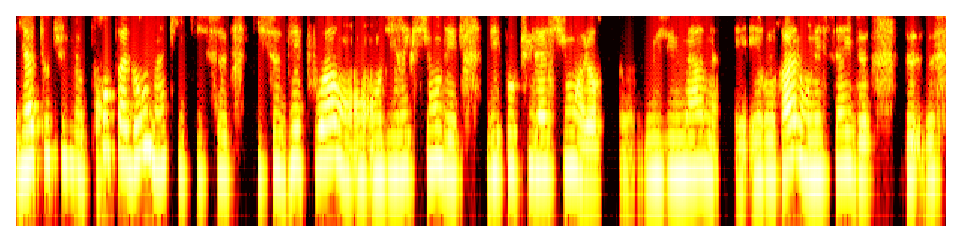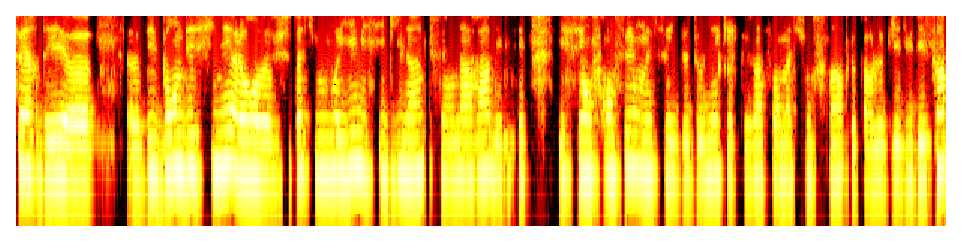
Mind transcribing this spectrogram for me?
il y a toute une propagande hein, qui, qui, se, qui se déploie en, direction des, des, populations alors euh, musulmanes et, rurales. On essaye de, de, faire des, euh, euh des bandes dessinées. Alors, je ne sais pas si vous voyez, mais c'est bilingue, c'est en arabe et c'est en français. On essaye de donner quelques informations simples par le biais du dessin.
